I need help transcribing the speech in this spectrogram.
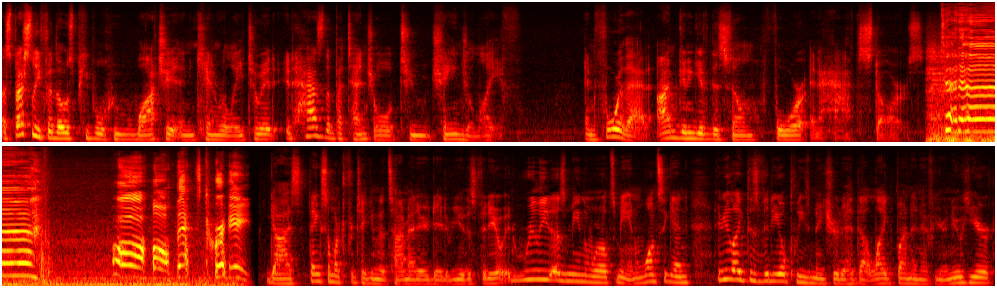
especially for those people who watch it and can relate to it, it has the potential to change a life. And for that, I'm going to give this film four and a half stars. Ta-da! Oh, that's great! Guys, thanks so much for taking the time out of your day to view this video. It really does mean the world to me. And once again, if you like this video, please make sure to hit that like button. And if you're new here,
